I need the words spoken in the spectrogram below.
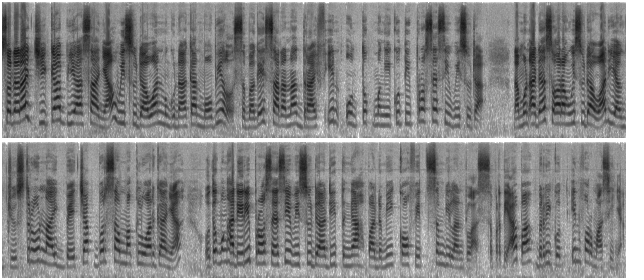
Saudara, jika biasanya wisudawan menggunakan mobil sebagai sarana drive-in untuk mengikuti prosesi wisuda. Namun ada seorang wisudawan yang justru naik becak bersama keluarganya untuk menghadiri prosesi wisuda di tengah pandemi COVID-19. Seperti apa? Berikut informasinya.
